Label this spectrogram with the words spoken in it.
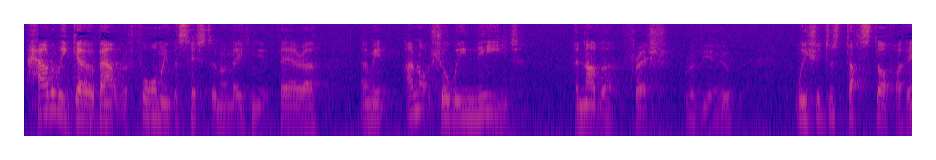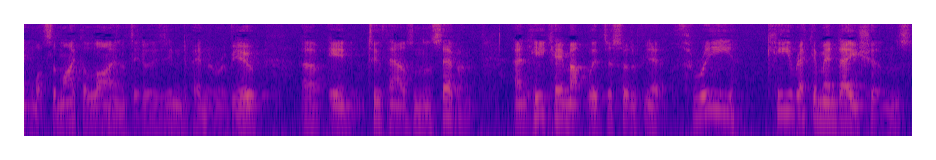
How do we go about reforming the system and making it fairer? I mean, I'm not sure we need another fresh review. We should just dust off, I think, what Sir Michael Lyons did with his independent review uh, in 2007. And he came up with just sort of, you know, three key recommendations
